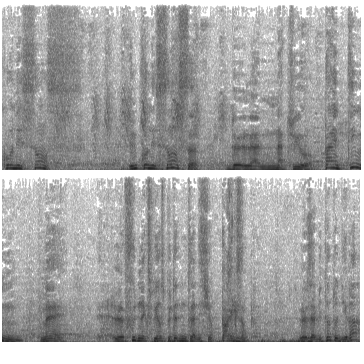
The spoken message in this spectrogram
connaissance, une connaissance de la nature, pas intime, mais le fruit d'une expérience, peut-être d'une tradition. Par exemple, les habitants te dira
